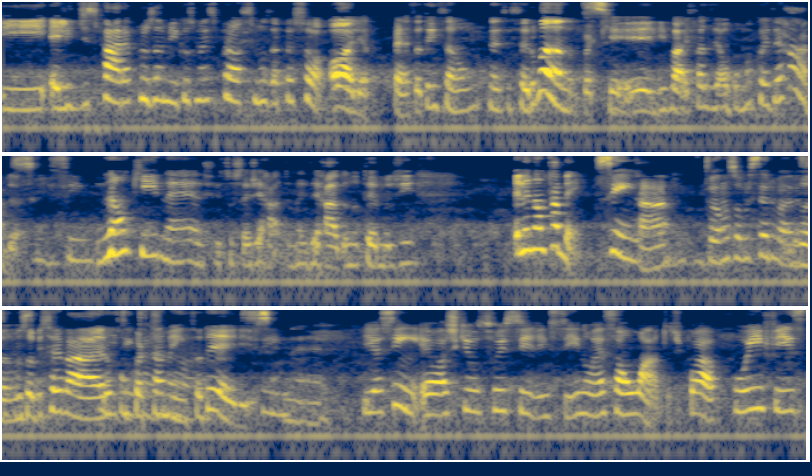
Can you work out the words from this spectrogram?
E ele dispara para os amigos mais próximos da pessoa. Olha, presta atenção nesse ser humano, porque Sim. ele vai fazer alguma coisa errada. Sim. Sim. Não que, né, isso seja errado, mas errado no termo de ele não tá bem, Sim. tá? Vamos observar. Vamos observar o E tentar comportamento ajudar. dele, Sim. né? E assim, eu acho que o suicídio em si não é só um ato. Tipo, ah, fui e fiz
